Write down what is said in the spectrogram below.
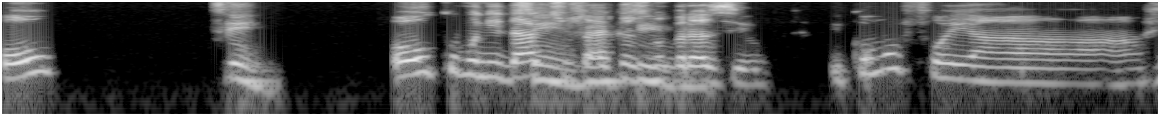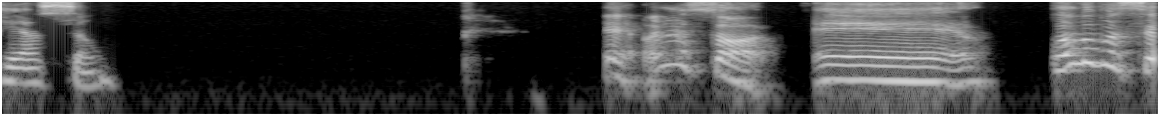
ou sim, ou comunidades sim, judaicas no Brasil. E como foi a reação? É, olha só, é, quando você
